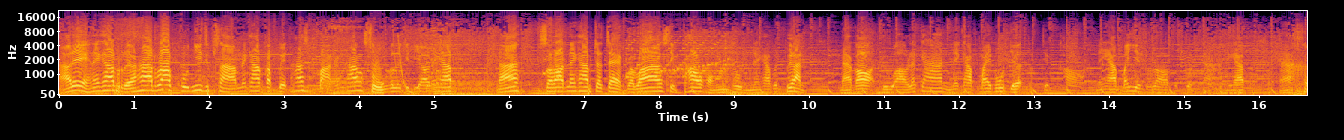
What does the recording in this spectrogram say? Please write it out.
เอาดินะครับเหลือ 5 รอบคูณ 23 นะครับ กับเบ็ด 50 บาทค่อนข้างสูงกันเลยทีเดียวนะครับนะสล็อตนะครับจะแจกแบบว่า 10 เท่าของเงินทุนนะครับเพื่อนๆนะก็ดูเอาละกันนะครับไม่พูดเยอะเจ็บคอนะครับไม่เยืนรอผมกดการนะครับนะเอ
